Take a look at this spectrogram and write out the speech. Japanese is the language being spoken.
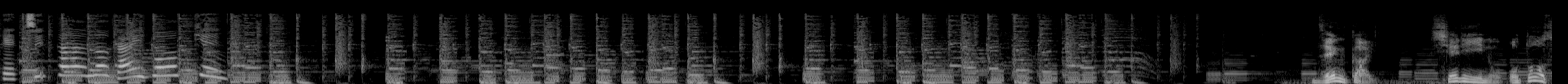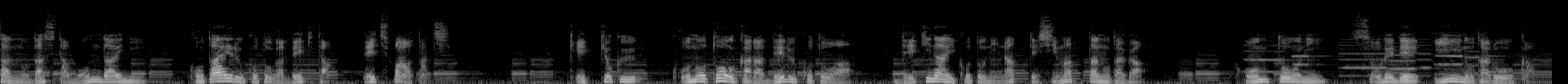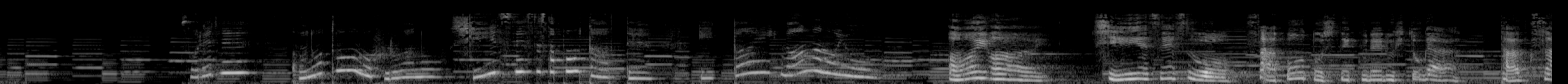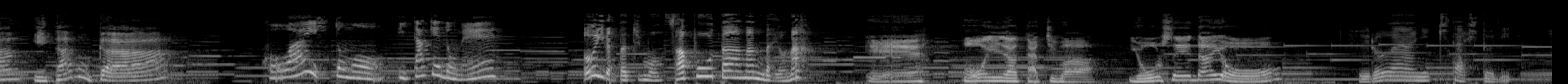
ペチターの大冒険。前回、シェリーのお父さんの出した問題に答えることができたペチパーたち。結局、この塔から出ることはできないことになってしまったのだが、本当にそれでいいのだろうか？それで、この塔のフロアの CSS サポーターって、一体何なのよ？おいおい、CSS をサポートしてくれる人がたくさんいたのか？怖い人もいたけどね。オイラたちもサポーターなんだよな。ええおいらたちは妖精だよ。フロアに来た人に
